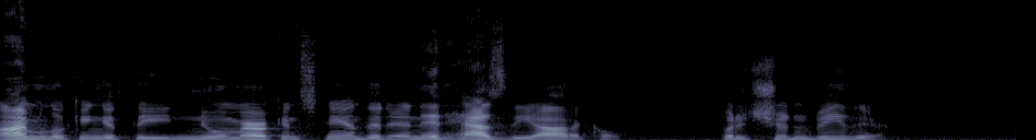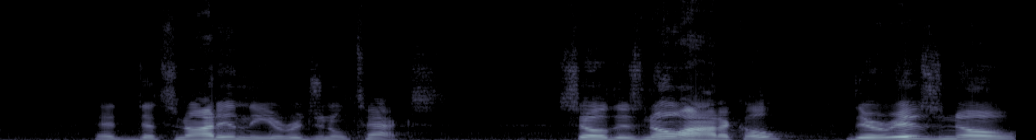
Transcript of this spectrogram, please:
I'm looking at the New American Standard, and it has the article, but it shouldn't be there. It, that's not in the original text. So there's no article. There is no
